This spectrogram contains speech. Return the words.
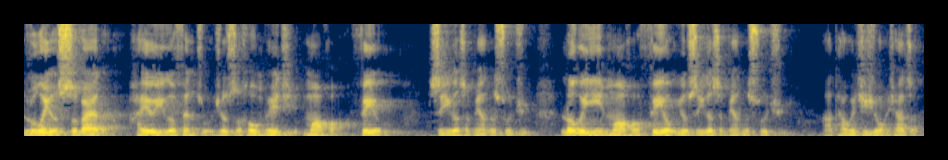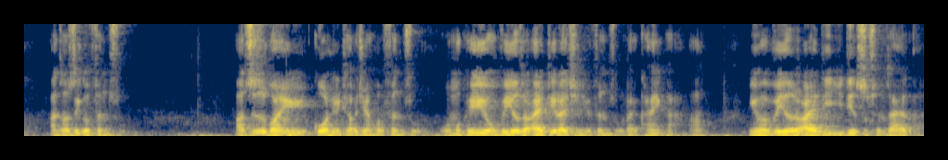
如果有失败的，还有一个分组就是 home page 冒号 fail 是一个什么样的数据，login 冒号 fail 又是一个什么样的数据啊？它会继续往下走，按照这个分组啊，这是关于过滤条件和分组，我们可以用 user ID 来进行分组来看一看啊，因为 user ID 一定是存在的，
